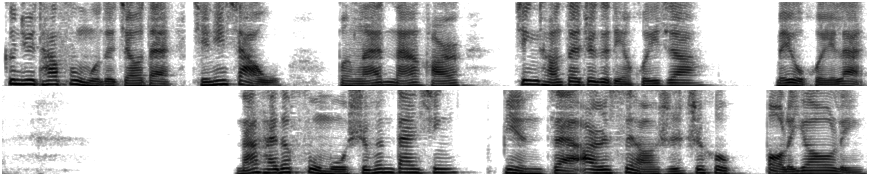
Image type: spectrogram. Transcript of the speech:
根据他父母的交代，前天下午本来男孩经常在这个点回家。没有回来，男孩的父母十分担心，便在二十四小时之后报了幺幺零。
